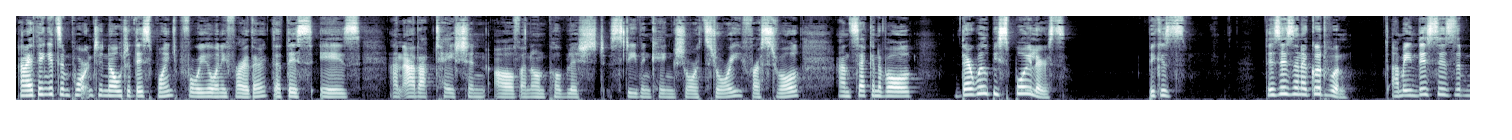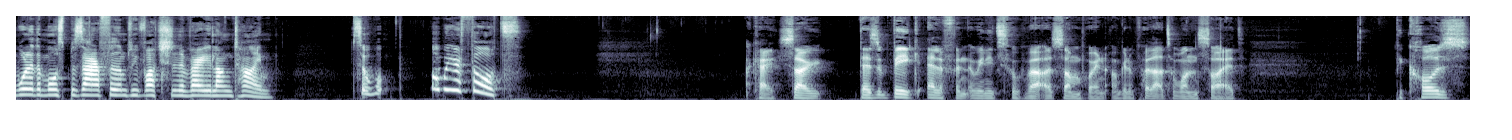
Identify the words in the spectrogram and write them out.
And I think it's important to note at this point, before we go any further, that this is an adaptation of an unpublished Stephen King short story, first of all. And second of all, there will be spoilers. Because this isn't a good one. I mean, this is one of the most bizarre films we've watched in a very long time. So, wh- what were your thoughts? Okay, so there's a big elephant that we need to talk about at some point. I'm going to put that to one side. Because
